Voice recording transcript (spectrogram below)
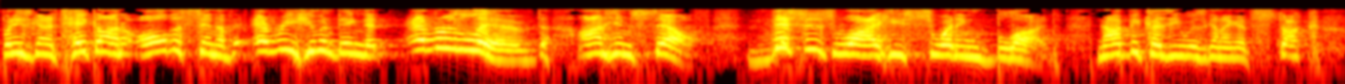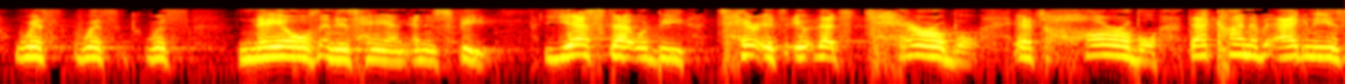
but he's going to take on all the sin of every human being that ever lived on himself. This is why he's sweating blood. Not because he was going to get stuck with, with, with nails in his hand and his feet. Yes, that would be ter- it, that's terrible. It's horrible. That kind of agony is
